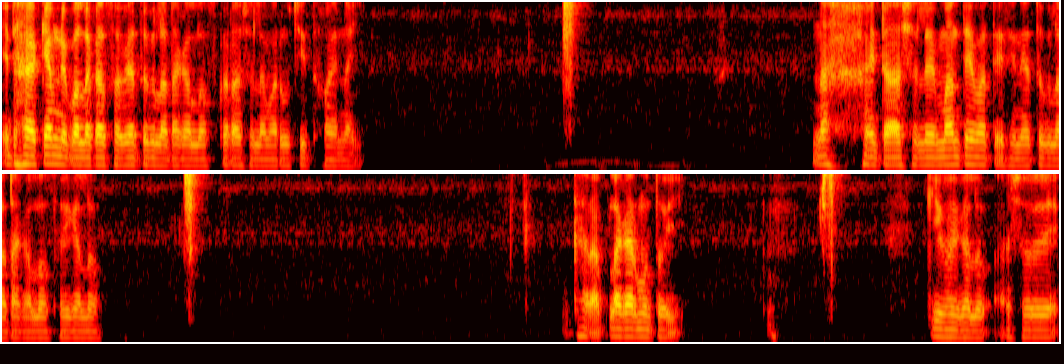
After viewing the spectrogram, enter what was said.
এটা কেমনে ভালো কাজ হবে? এতগুলা টাকা লস করা আসলে আমার উচিত হয় নাই। না, এটা আসলে মানতে পারতেছি না, এতগুলা টাকা লস হয়ে গেল। খারাপ লাগার মতোই। কি হয়ে গেল? আসলে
